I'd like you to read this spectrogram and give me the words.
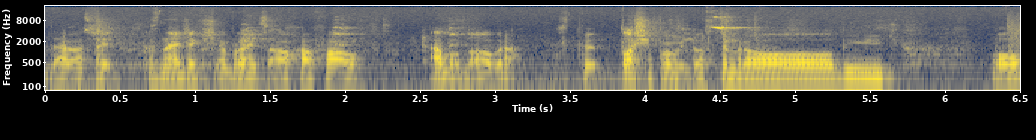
Zaraz się znajdzie jakiś obrońca OHV. Albo dobra. To się powinno z tym robić. O.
